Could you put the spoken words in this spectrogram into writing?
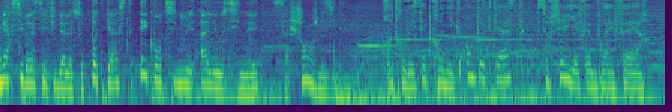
Merci de rester fidèle à ce podcast et continuez à aller au ciné, ça change les idées. Retrouvez cette chronique en podcast sur chérifm.fr.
